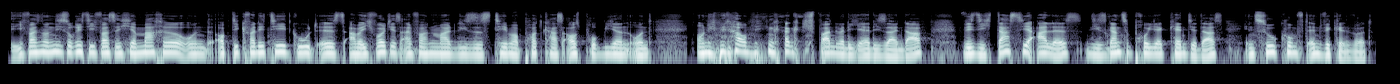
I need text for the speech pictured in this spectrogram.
ich weiß noch nicht so richtig, was ich hier mache und ob die Qualität gut ist, aber ich wollte jetzt einfach mal dieses Thema Podcast ausprobieren und, und ich bin auch mega gespannt, wenn ich ehrlich sein darf, wie sich das hier alles, dieses ganze Projekt, kennt ihr das, in Zukunft entwickeln wird.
